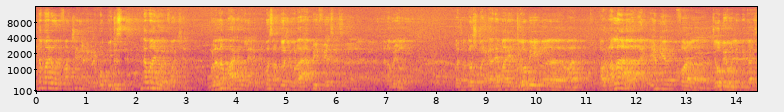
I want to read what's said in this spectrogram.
இந்த மாதிரி ஒரு ஃபங்க்ஷன் எனக்கு ரொம்ப புதுசு. இந்த மாதிரி ஒரு ஃபங்க்ஷன் உங்களெல்லாம் பார்க்கறதுல எனக்கு ரொம்ப சந்தோஷம். இவ்வளோ ஹாப்பி ஃபேஸஸ் எல்லாமே ரொம்ப சந்தோஷமா இருக்கு. அதே மாதிரி ஜோபி அவர் நல்லா இல்லை. I came here for Joby only because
